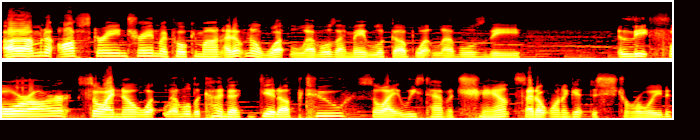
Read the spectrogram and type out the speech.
Uh, I'm going to off-screen train my Pokemon. I don't know what levels. I may look up what levels the Elite Four are, so I know what level to kind of get up to, so I at least have a chance. I don't want to get destroyed.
